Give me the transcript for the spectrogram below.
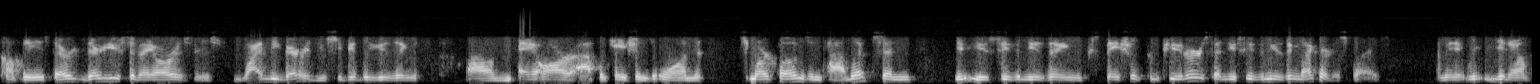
companies, their their use of AR is, is widely varied. You see people using um, AR applications on smartphones and tablets, and you, you see them using spatial computers, and you see them using micro displays. I mean, it, you know,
